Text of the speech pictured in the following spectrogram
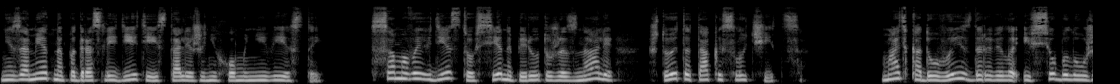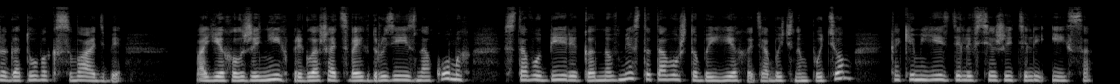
Незаметно подросли дети и стали женихом и невестой. С самого их детства все наперед уже знали, что это так и случится. Мать Каду выздоровела, и все было уже готово к свадьбе — Поехал жених приглашать своих друзей и знакомых с того берега, но вместо того, чтобы ехать обычным путем, каким ездили все жители Иса,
